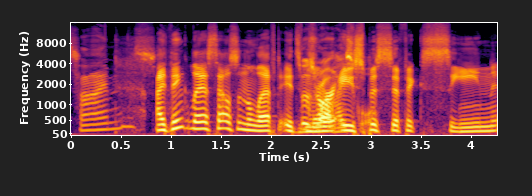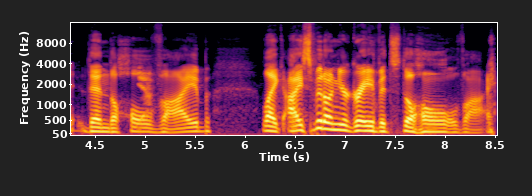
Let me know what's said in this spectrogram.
times. I think Last House on the Left, it's Those more a school. specific scene than the whole Yeah. vibe. Like I spit on your grave, it's the whole vibe.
